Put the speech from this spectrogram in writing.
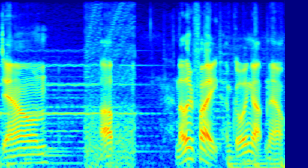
Down. Up. Another fight. I'm going up now.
